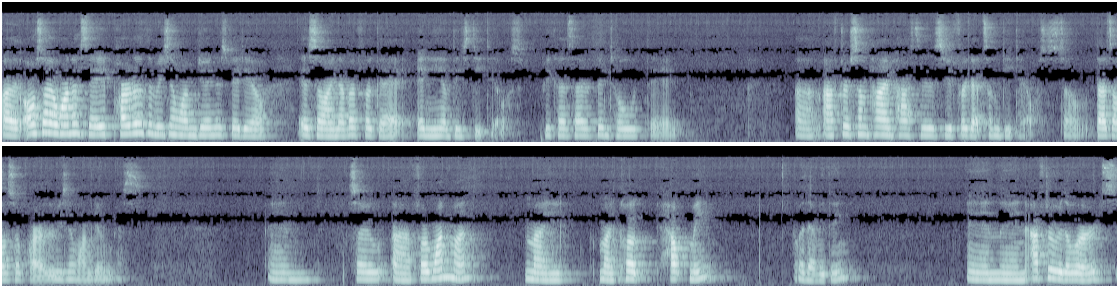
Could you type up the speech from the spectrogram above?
I, also, I want to say part of the reason why I'm doing this video is so I never forget any of these details because I've been told that um, after some time passes, you forget some details. So that's also part of the reason why I'm doing this. And so uh, for one month, my my cook helped me with everything. And then after the words,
